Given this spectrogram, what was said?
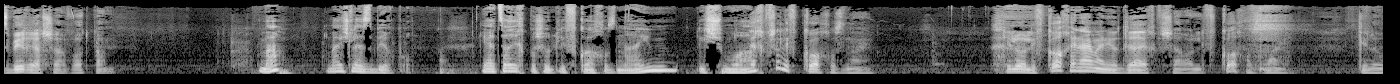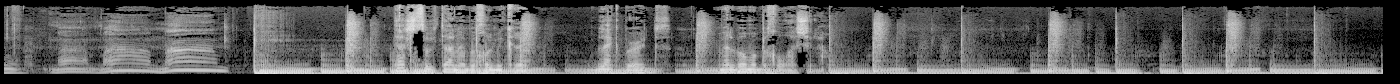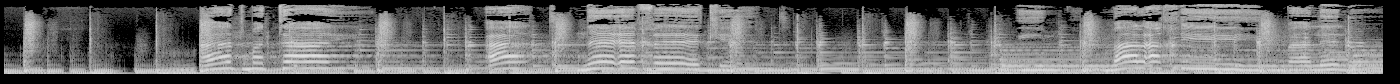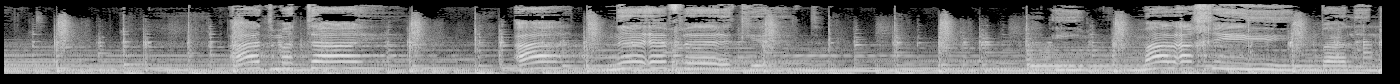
תסבירי עכשיו, עוד פעם. מה? מה יש להסביר פה? היה צריך פשוט לפקוח אוזניים, לשמוע. איך אפשר לפקוח אוזניים? כאילו, לפקוח עיניים אני יודע איך אפשר, אבל לפקוח אוזניים. כאילו, מה, מה, מה... טש סולטנה בכל מקרה, בלקבירד, מאלבום הבכורה שלה. מתי את נאבקת עם מלאכים בלילות? עד מתי את נאבקת עם מלאכים בלילות?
